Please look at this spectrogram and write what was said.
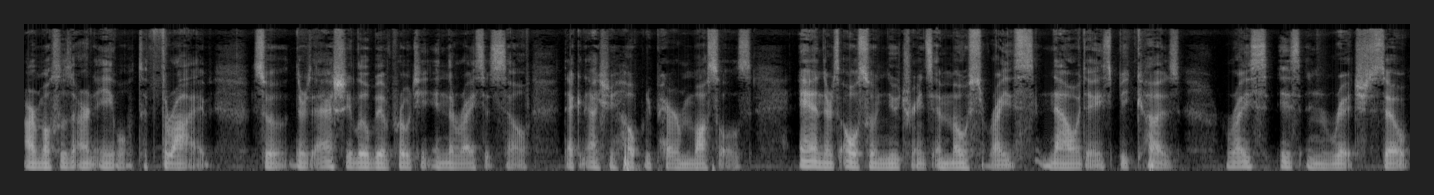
our muscles aren't able to thrive. So there's actually a little bit of protein in the rice itself that can actually help repair muscles. And there's also nutrients in most rice nowadays because rice is enriched. So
